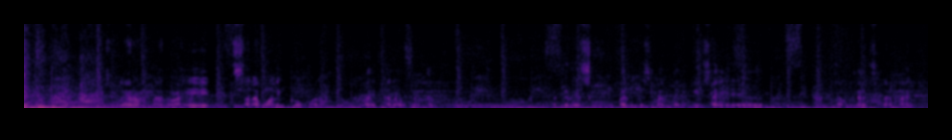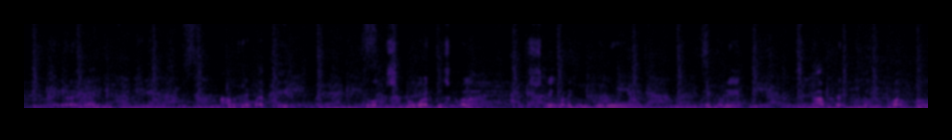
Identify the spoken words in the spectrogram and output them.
Bismillahirrahmanirrahim. Assalamualaikum warahmatullahi taala wabarakatuh. Pada, pada kesempatan ini saya ucapkan selamat Hari Raya Aidilfitri. Maaf saya batin untuk semua warga sekolah, khususnya kepada guru-guru, murid-murid, staf dan juga ibu bapa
